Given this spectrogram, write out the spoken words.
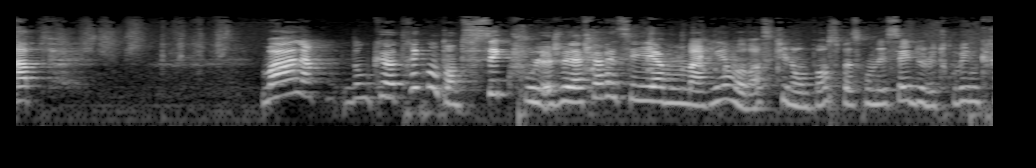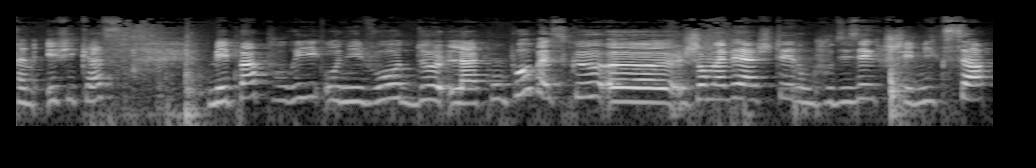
Hop voilà, donc euh, très contente, c'est cool. Je vais la faire essayer à mon mari, on va voir ce qu'il en pense parce qu'on essaye de lui trouver une crème efficace mais pas pourrie au niveau de la compo parce que euh, j'en avais acheté, donc je vous disais que chez Mixa,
